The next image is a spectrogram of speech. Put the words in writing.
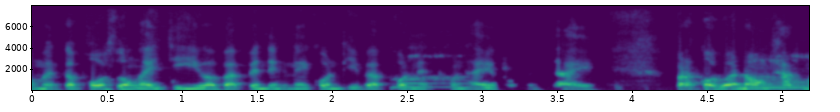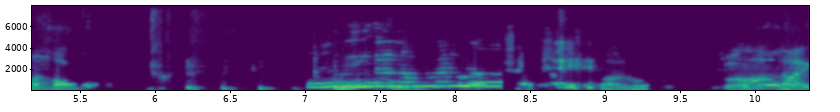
เหมือนกับโพสต์ลงไอจีว่าแบบเป็นหนึ่งในคนที่แบบคนคนไทยให้ความสนใจ ปรากฏว่าน้องทักมาขอรูป อุ้ยน่ารักมากเลยขอรูป Oh my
